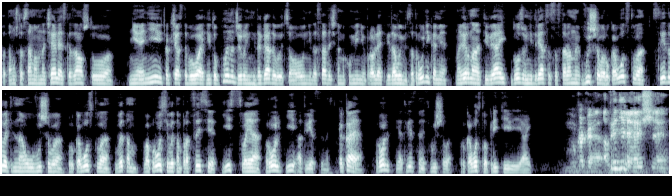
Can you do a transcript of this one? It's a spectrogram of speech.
потому что в самом начале я сказал, что ни они, как часто бывает, ни топ-менеджеры не догадываются о недостаточном их умении управлять рядовыми сотрудниками. Наверное, TVI должен внедряться со стороны высшего руководства. Следовательно, у высшего руководства в этом вопросе, в этом процессе есть своя роль и ответственность. Какая роль и ответственность высшего руководства при TVI? Ну какая? Определяющая.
